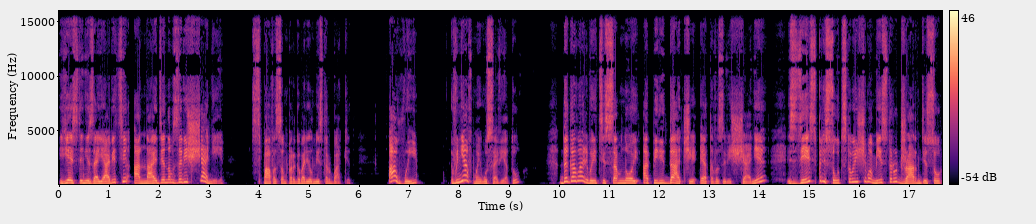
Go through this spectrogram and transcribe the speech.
если не заявите о найденном завещании, — с пафосом проговорил мистер Бакет. — А вы, вняв моему совету, договариваетесь со мной о передаче этого завещания здесь присутствующему мистеру Джарндису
